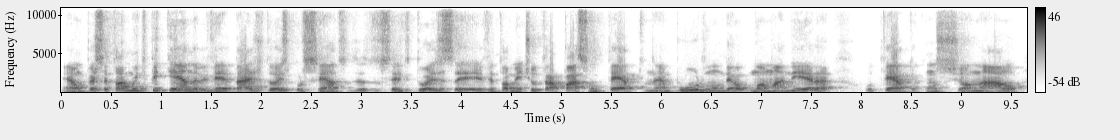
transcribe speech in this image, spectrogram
é um percentual muito pequeno, é verdade, 2% dos servidores eventualmente ultrapassam o teto, né? burlam de alguma maneira o teto constitucional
